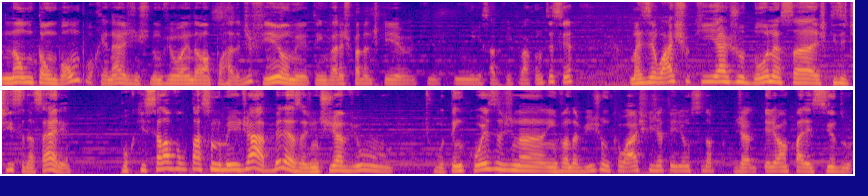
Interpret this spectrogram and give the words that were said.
não tão bom, porque, né, a gente não viu ainda uma porrada de filme, tem várias paradas que, que ninguém sabe o que, que vai acontecer. Mas eu acho que ajudou nessa esquisitice da série. Porque se ela voltasse no meio de, ah, beleza, a gente já viu. Tipo, tem coisas na, em WandaVision que eu acho que já teriam sido. já teriam aparecido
